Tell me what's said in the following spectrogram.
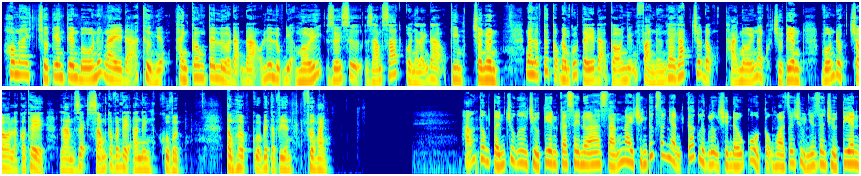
Hôm nay, Triều Tiên tuyên bố nước này đã thử nghiệm thành công tên lửa đạn đạo liên lục địa mới dưới sự giám sát của nhà lãnh đạo Kim Jong-un. Ngay lập tức, cộng đồng quốc tế đã có những phản ứng gai gắt trước động thái mới này của Triều Tiên, vốn được cho là có thể làm dậy sóng các vấn đề an ninh khu vực. Tổng hợp của biên tập viên Phương Anh. Hãng thông tấn Trung ương Triều Tiên KCNA sáng nay chính thức xác nhận các lực lượng chiến đấu của Cộng hòa Dân chủ Nhân dân Triều Tiên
